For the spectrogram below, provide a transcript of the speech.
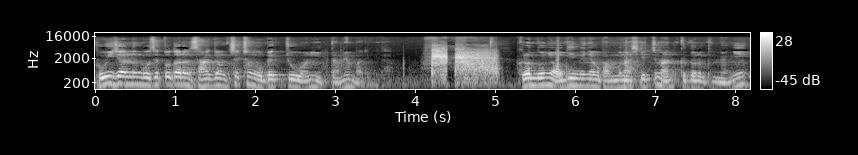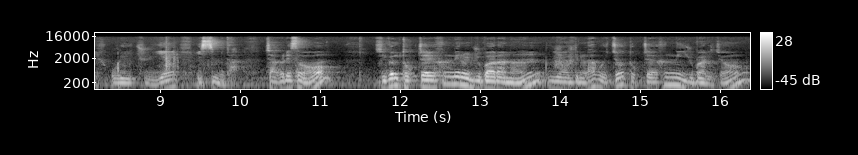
보이지 않는 곳에 또 다른 4경 7,500조 원이 있다면 말입니다. 그런 돈이 어디 있느냐고 반문하시겠지만 그 돈은 분명히 우리 주위에 있습니다. 자, 그래서 지금 독자의 흥미를 유발하는 이야기를 하고 있죠. 독자의 흥미 유발이죠.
